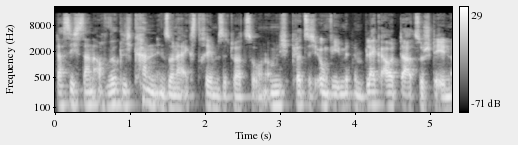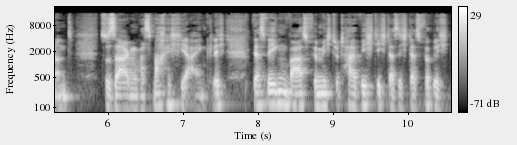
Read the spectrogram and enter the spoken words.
dass ich es dann auch wirklich kann in so einer extremen Situation, um nicht plötzlich irgendwie mit einem Blackout dazustehen und zu sagen, was mache ich hier eigentlich? Deswegen war es für mich total wichtig, dass ich das wirklich,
